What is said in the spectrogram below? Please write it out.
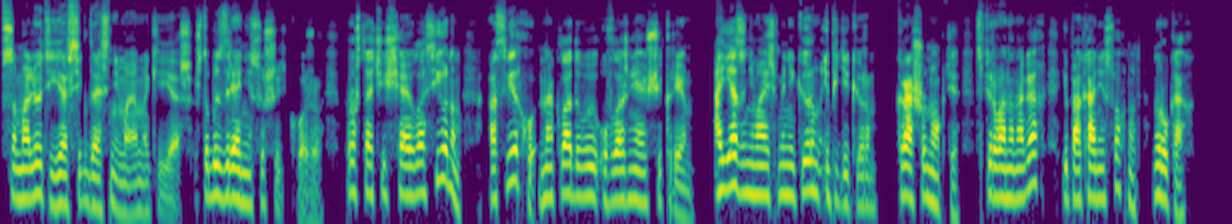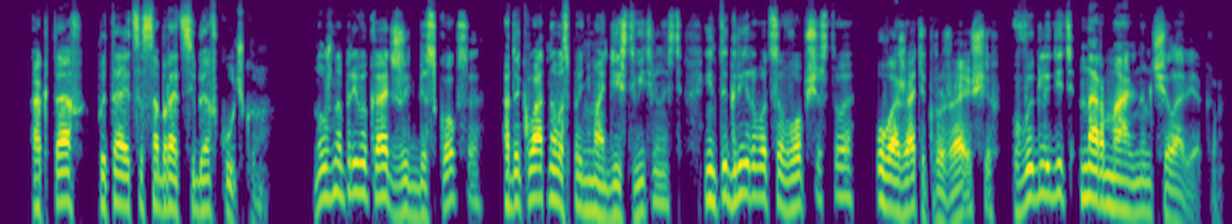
В самолете я всегда снимаю макияж, чтобы зря не сушить кожу. Просто очищаю лосьоном, а сверху накладываю увлажняющий крем. А я занимаюсь маникюром и педикюром. Крашу ногти. Сперва на ногах, и пока они сохнут, на руках. Октав пытается собрать себя в кучку. Нужно привыкать жить без кокса, адекватно воспринимать действительность, интегрироваться в общество, уважать окружающих, выглядеть нормальным человеком.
